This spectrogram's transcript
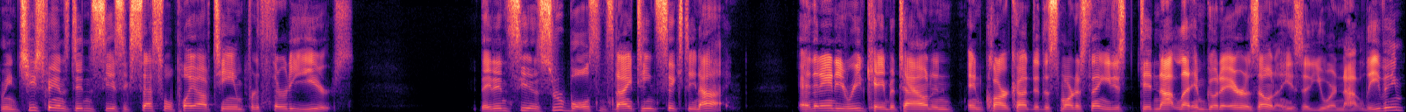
I mean, Chiefs fans didn't see a successful playoff team for 30 years. They didn't see a Super Bowl since 1969. And then Andy Reid came to town and, and Clark Hunt did the smartest thing. He just did not let him go to Arizona. He said, You are not leaving.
